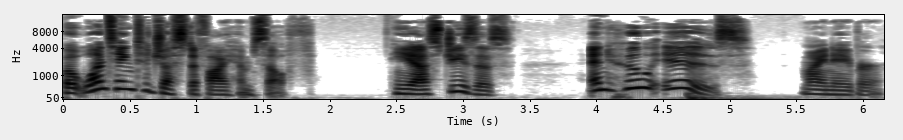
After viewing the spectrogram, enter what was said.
But wanting to justify himself, he asked Jesus, And who is my neighbor?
